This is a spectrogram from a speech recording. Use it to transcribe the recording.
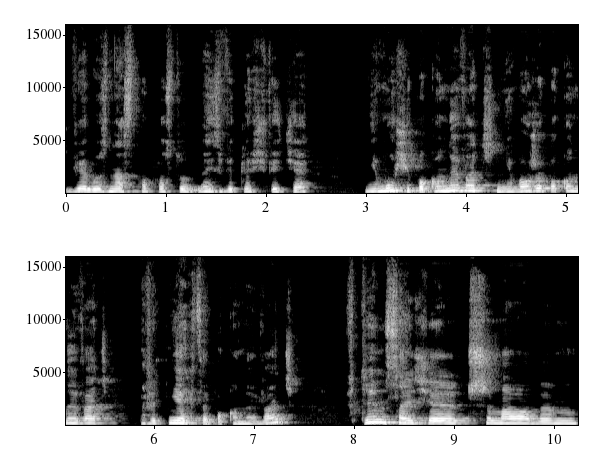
wielu z nas po prostu najzwykle w świecie nie musi pokonywać, nie może pokonywać, nawet nie chce pokonywać. W tym sensie trzymałabym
